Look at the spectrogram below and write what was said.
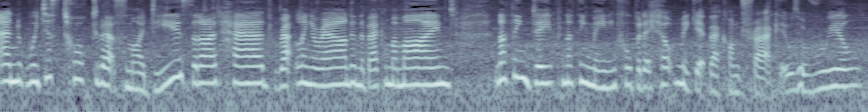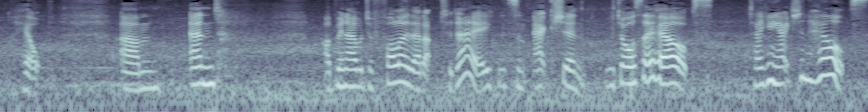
and we just talked about some ideas that I'd had rattling around in the back of my mind. Nothing deep, nothing meaningful, but it helped me get back on track. It was a real help. Um, and I've been able to follow that up today with some action, which also helps. Taking action helps.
